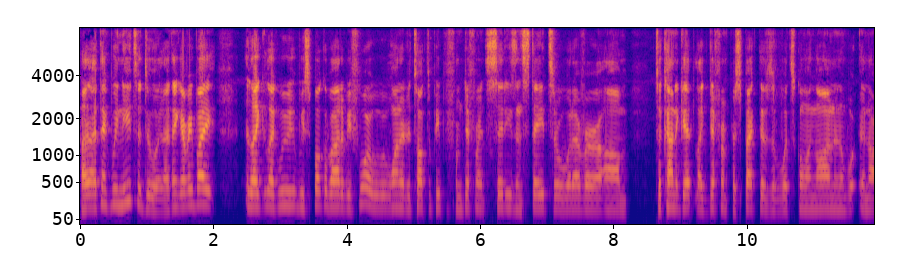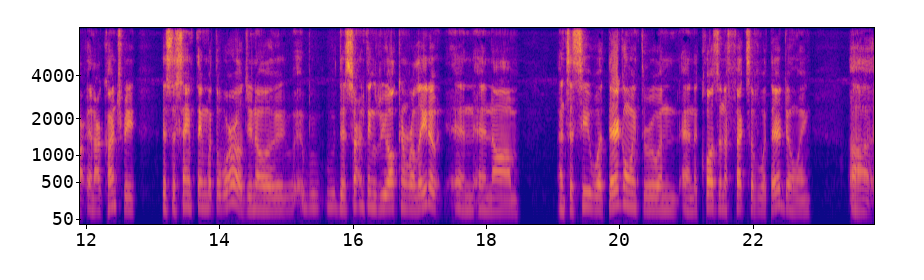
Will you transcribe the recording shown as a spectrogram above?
I, I think we need to do it. I think everybody like like we we spoke about it before we wanted to talk to people from different cities and states or whatever um to kind of get like different perspectives of what's going on in in our in our country it's the same thing with the world. You know, there's certain things we all can relate to, and and um, and to see what they're going through and and the cause and effects of what they're doing, uh,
